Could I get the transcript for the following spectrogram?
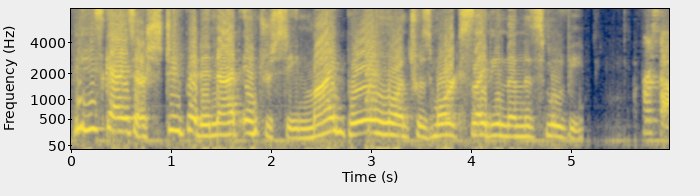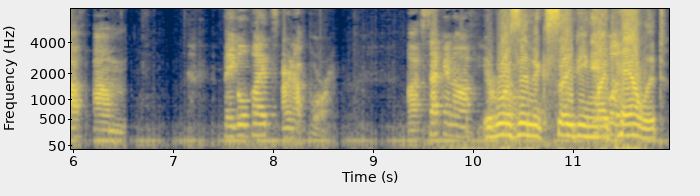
These guys are stupid and not interesting. My boring lunch was more exciting than this movie. First off, um, bagel bites are not boring. Uh, second off, It wasn't exciting It my was- palate.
